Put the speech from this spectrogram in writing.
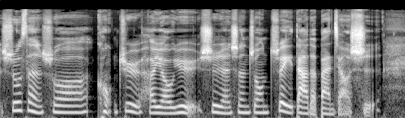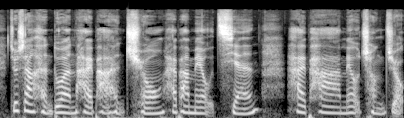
Susan 说，恐惧和犹豫是人生中最大的绊脚石。就像很多人害怕很穷，害怕没有钱，害怕没有成就。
